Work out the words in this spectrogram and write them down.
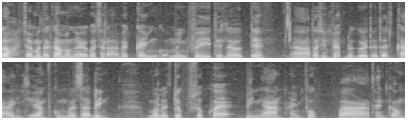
Hello, chào mừng tất cả mọi người đã quay trở lại với kênh của Minh Phi. Thì lời đầu tiên, à, tôi xin phép được gửi tới tất cả anh chị em cùng với gia đình một lời chúc sức khỏe, bình an, hạnh phúc và thành công.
